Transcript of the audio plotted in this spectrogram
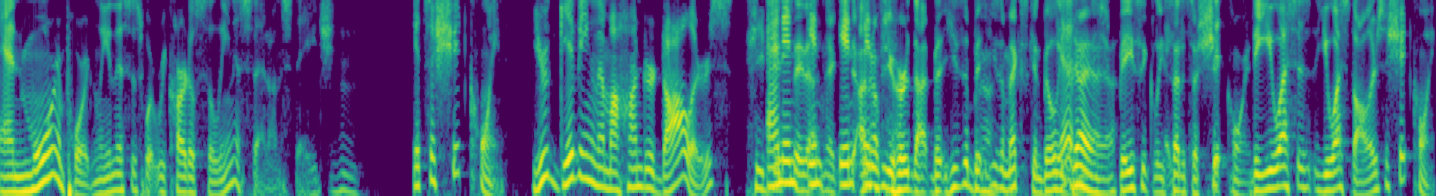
And more importantly, and this is what Ricardo Salinas said on stage, Mm-hmm. it's a shit coin. You're giving them a hundred dollars. He did and in, say that. in- Nick. in- I don't know if you heard that, but he's a bit, he's a Mexican billionaire. Yeah. Yeah, He yeah, just yeah. basically said it's a shit coin. The U.S. is U.S. dollar is a shit coin,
